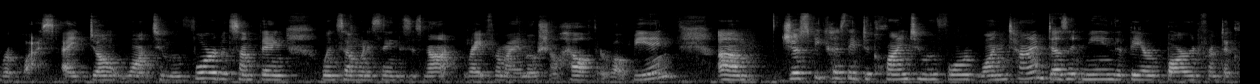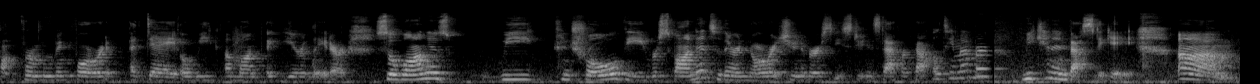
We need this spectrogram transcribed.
request. I don't want to move forward with something when someone is saying this is not right for my emotional health or well-being. Um, just because they've declined to move forward one time doesn't mean that they are barred from from moving forward a day, a week, a month, a year later. So long as we control the respondent, so they're a Norwich University student, staff, or faculty member, we can investigate. Um,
